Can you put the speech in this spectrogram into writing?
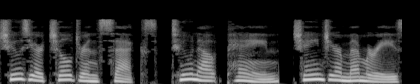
choose your children's sex, tune out pain, change your memories,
